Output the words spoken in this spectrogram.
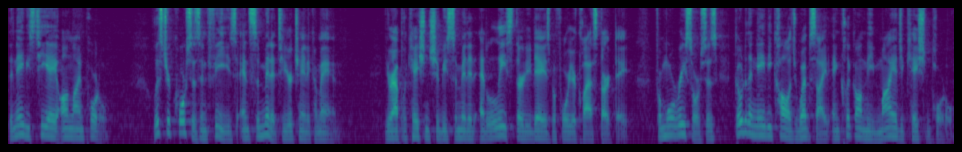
the Navy's TA online portal. List your courses and fees and submit it to your chain of command. Your application should be submitted at least 30 days before your class start date. For more resources, go to the Navy College website and click on the My Education portal.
